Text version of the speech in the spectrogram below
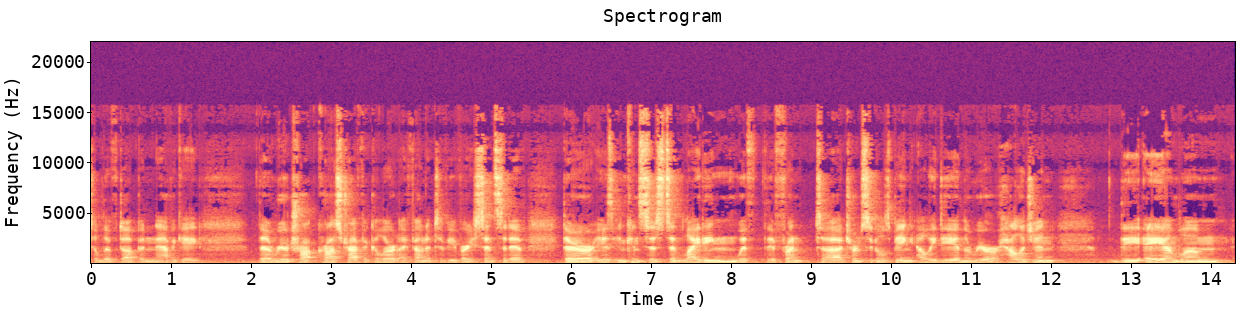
to lift up and navigate. The rear tra cross traffic alert, I found it to be very sensitive. There is inconsistent lighting with the front uh, turn signals being LED and the rear are halogen. The A emblem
